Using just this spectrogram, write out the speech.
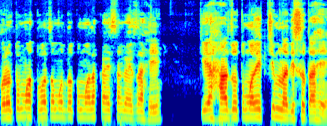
परंतु महत्त्वाचा मुद्दा तुम्हाला काय सांगायचा आहे की हा जो तुम्हाला एक चिमणा दिसत आहे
